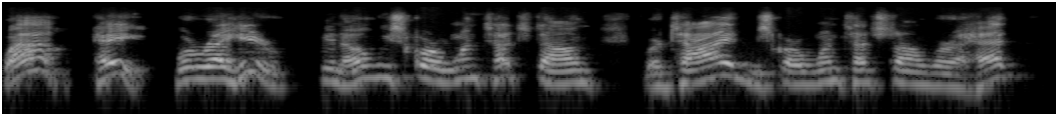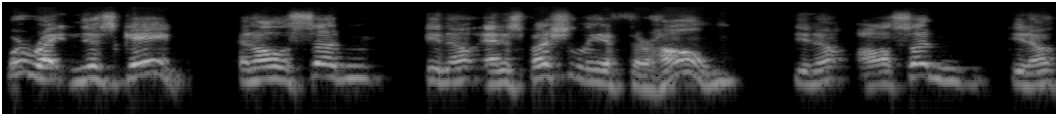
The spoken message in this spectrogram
wow, hey, we're right here. You know, we score one touchdown, we're tied. We score one touchdown, we're ahead. We're right in this game. And all of a sudden, you know, and especially if they're home, you know, all of a sudden, you know,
